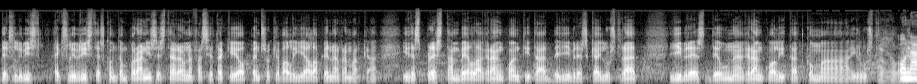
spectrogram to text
d'exlibristes contemporanis, aquesta era una faceta que jo penso que valia la pena remarcar. I després també la gran quantitat de llibres que ha il·lustrat, llibres d'una gran qualitat com a il·lustrador. Ona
